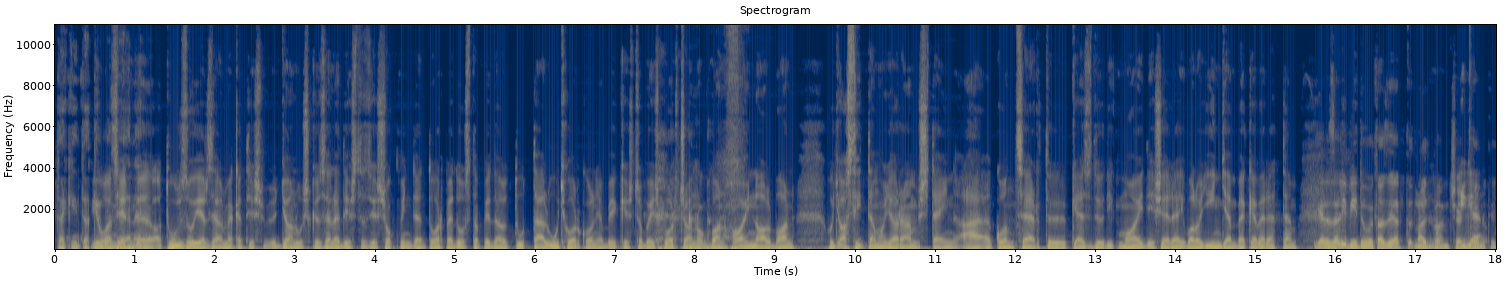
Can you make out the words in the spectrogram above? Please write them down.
tekintetében. Jó, azért milyenek. a túlzó érzelmeket és gyanús közeledést azért sok minden torpedózta. Például tudtál úgy horkolni a Békés Csabai sportcsarnokban, hajnalban, hogy azt hittem, hogy a Rammstein koncert kezdődik majd, és erre valahogy ingyen bekeveredtem. Igen, ez a libidót azért nagyban Igen, csökkenti.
